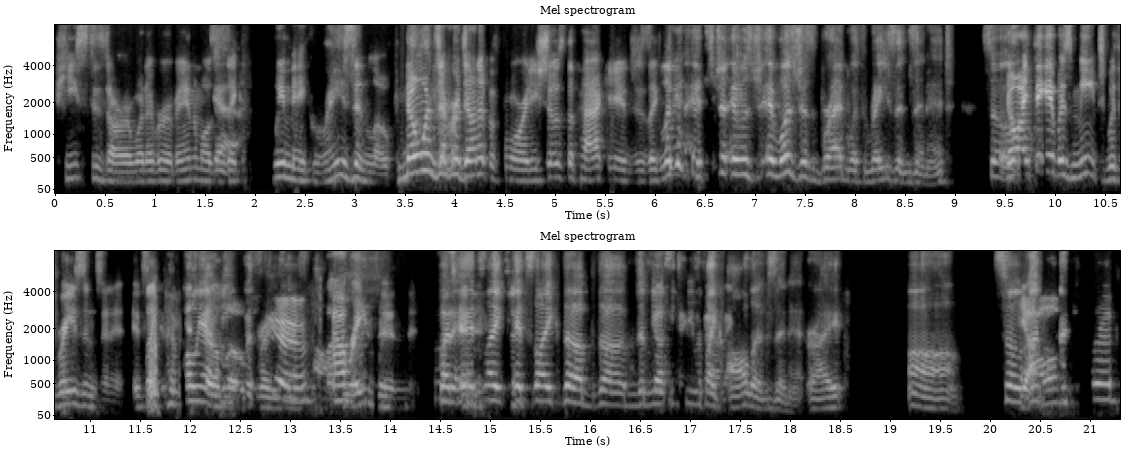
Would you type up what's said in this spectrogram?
pieces are or whatever of animals, Yeah. he's like, we make raisin loaf. No one's ever done it before, and he shows the package. He's like, look at It's just, it was it was just bread with raisins in it. So No, I think it was meat with raisins in it. It's like pimento oh yeah, meat loaf, with raisins. but Oh. raisin. But and it's like it's like the the the meat you Disgusting with like olives in it, right? Um. So Yeah. I, Almond bread.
